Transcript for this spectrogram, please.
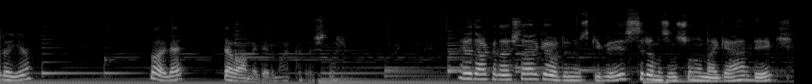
Sırayı böyle devam edelim arkadaşlar. Evet arkadaşlar gördüğünüz gibi sıramızın sonuna geldik.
